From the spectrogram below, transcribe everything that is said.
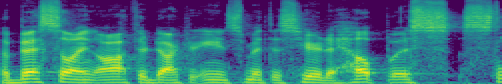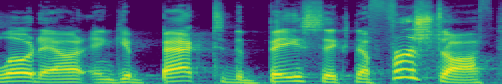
A best selling author, Dr. Ian Smith, is here to help us slow down and get back to the basics. Now, first off,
